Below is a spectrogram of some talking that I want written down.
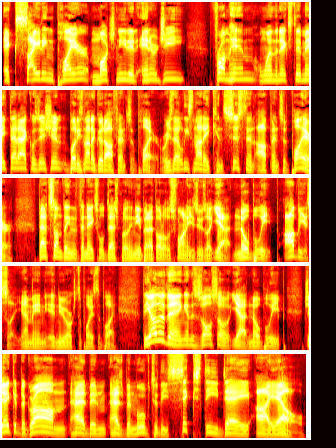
exciting player, much needed energy from him when the Knicks did make that acquisition, but he's not a good offensive player, or he's at least not a consistent offensive player. That's something that the Knicks will desperately need. But I thought it was funny. He was like, "Yeah, no bleep." Obviously, I mean, New York's the place to play. The other thing, and this is also, yeah, no bleep. Jacob Degrom had been has been moved to the 60 day IL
